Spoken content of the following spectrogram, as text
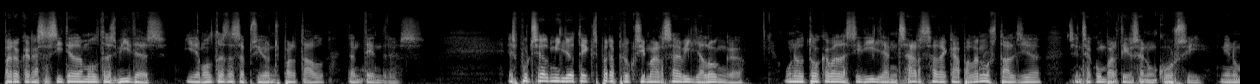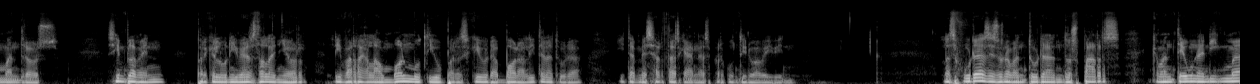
però que necessita de moltes vides i de moltes decepcions per tal d'entendre's. És potser el millor text per aproximar-se a Villalonga, un autor que va decidir llançar-se de cap a la nostàlgia sense convertir-se en un cursi ni en un mandrós, simplement perquè l'univers de l'enyor li va regalar un bon motiu per escriure bona literatura i també certes ganes per continuar vivint. Les Fures és una aventura en dos parts que manté un enigma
